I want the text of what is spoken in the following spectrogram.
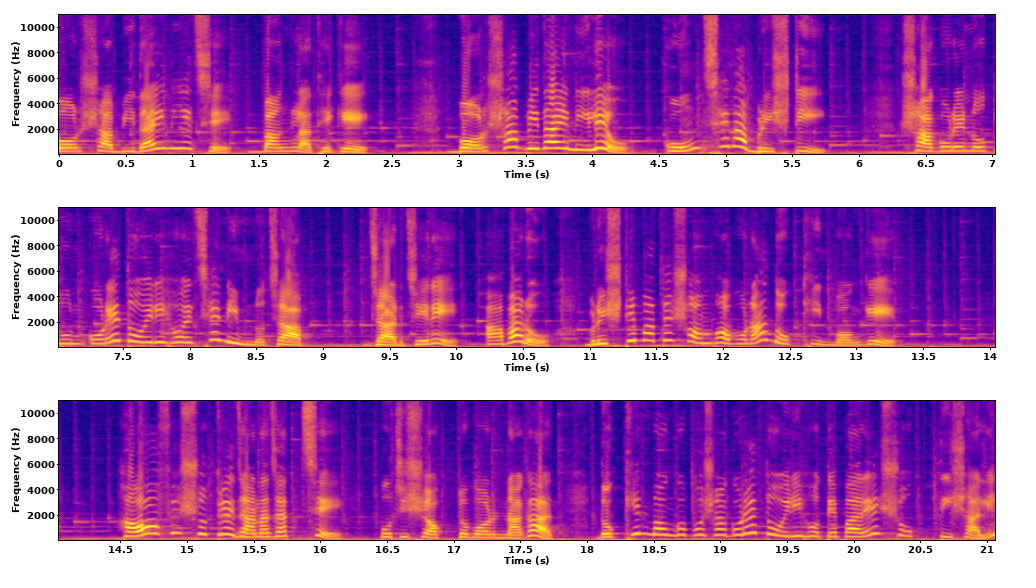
বর্ষা বিদায় নিয়েছে বাংলা থেকে। বর্ষা বিদায় নিলেও কমছে না বৃষ্টি। সাগরে নতুন করে তৈরি হয়েছে নিম্নচাপ, যার জেরে আবারও বৃষ্টিপাতের সম্ভাবনা দক্ষিণবঙ্গে হাওয়া অফিস সূত্রে জানা যাচ্ছে, পঁচিশে অক্টোবর নাগাদ দক্ষিণ বঙ্গোপসাগরে তৈরি হতে পারে শক্তিশালী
